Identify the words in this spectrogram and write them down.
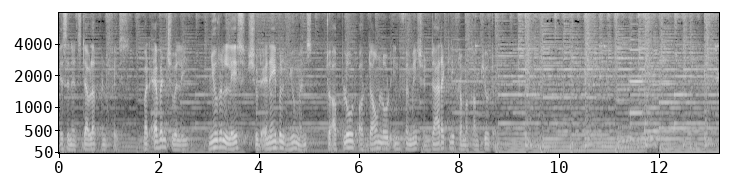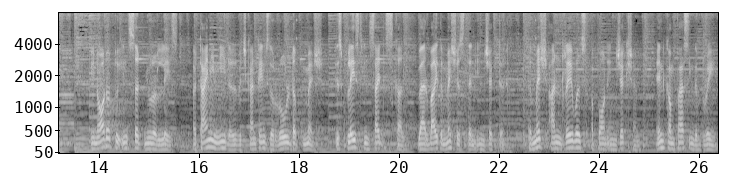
is in its development phase, but eventually, neural lace should enable humans to upload or download information directly from a computer. In order to insert neural lace, a tiny needle which contains the rolled up mesh is placed inside the skull, whereby the mesh is then injected. The mesh unravels upon injection, encompassing the brain.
